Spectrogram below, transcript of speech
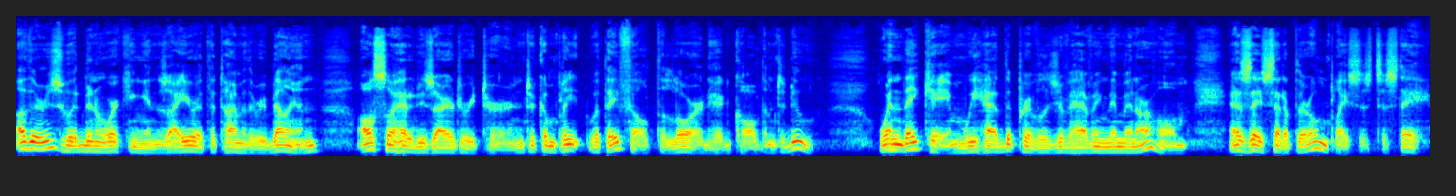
Others who had been working in Zaire at the time of the rebellion also had a desire to return to complete what they felt the Lord had called them to do. When they came, we had the privilege of having them in our home as they set up their own places to stay.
